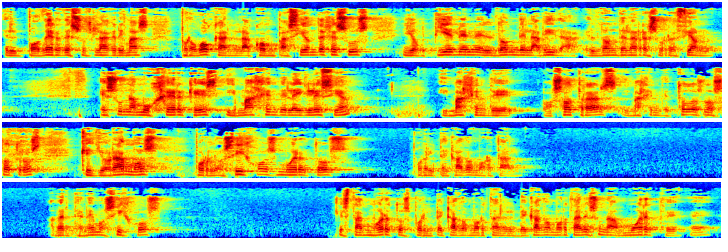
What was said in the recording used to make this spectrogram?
el poder de sus lágrimas, provocan la compasión de Jesús y obtienen el don de la vida, el don de la resurrección. Es una mujer que es imagen de la Iglesia, imagen de vosotras, imagen de todos nosotros, que lloramos por los hijos muertos por el pecado mortal. A ver, tenemos hijos que están muertos por el pecado mortal. El pecado mortal es una muerte, ¿eh?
